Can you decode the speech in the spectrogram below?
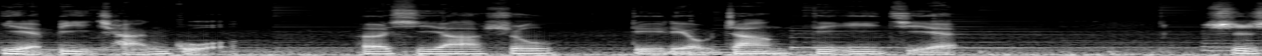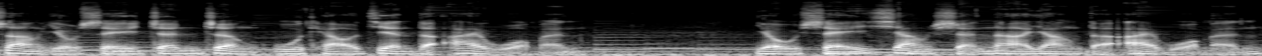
也必缠果。何西阿书第六章第一节。世上有谁真正无条件的爱我们？有谁像神那样的爱我们？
